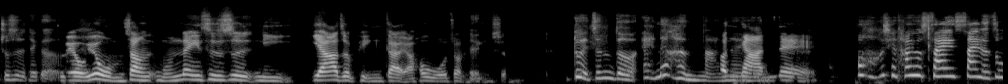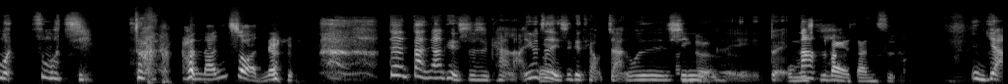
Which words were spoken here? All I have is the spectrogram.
就是那个没有。因为我们上我们那一次是你压着瓶盖，然后我转瓶身。对，真的，哎，那很难，很难呢。哦，而且它又塞塞的这么这么紧，这很难转呢。但大家可以试试看啦，因为这也是个挑战，或者是新人可以对。我们失败了三次嘛。呀，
